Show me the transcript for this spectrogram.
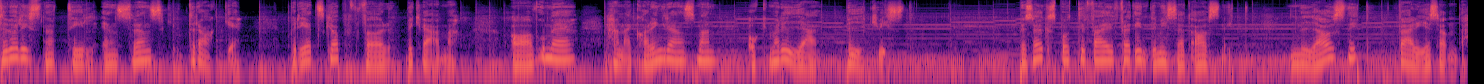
Du har lyssnat till En svensk drake, beredskap för bekväma, av och med Hanna-Karin Gränsman och Maria Byqvist. Besök Spotify för att inte missa ett avsnitt. Nya avsnitt varje söndag.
